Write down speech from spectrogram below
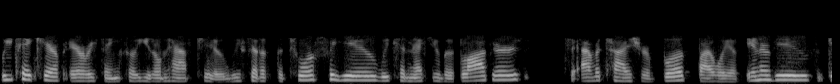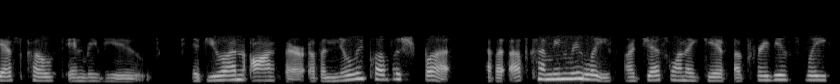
We take care of everything so you don't have to. We set up the tour for you. We connect you with bloggers to advertise your book by way of interviews, guest posts, and reviews. If you are an author of a newly published book, have an upcoming release, or just want to give a previously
